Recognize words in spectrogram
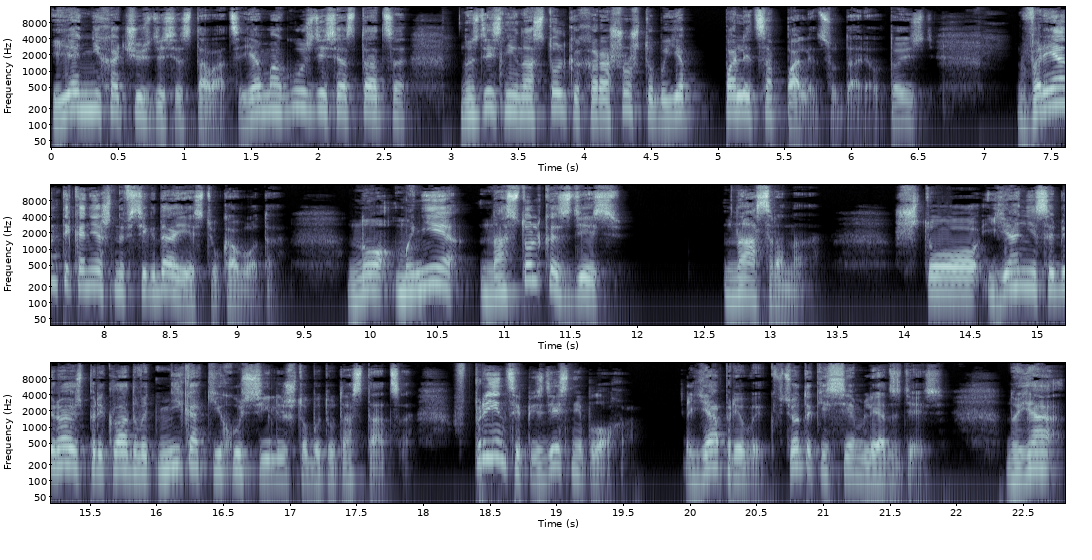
и я не хочу здесь оставаться. Я могу здесь остаться, но здесь не настолько хорошо, чтобы я палец о палец ударил. То есть варианты, конечно, всегда есть у кого-то. Но мне настолько здесь насрано, что я не собираюсь прикладывать никаких усилий, чтобы тут остаться. В принципе, здесь неплохо. Я привык, все-таки 7 лет здесь. Но я,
